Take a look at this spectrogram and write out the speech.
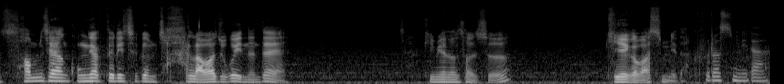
섬세한 공략들이 지금 잘 나와주고 있는데 자, 김현우 선수 기회가 왔습니다. 그렇습니다.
